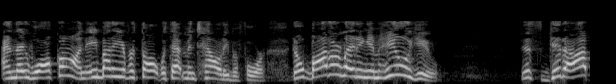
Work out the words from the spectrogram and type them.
and they walk on. Anybody ever thought with that mentality before? Don't bother letting him heal you. Just get up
